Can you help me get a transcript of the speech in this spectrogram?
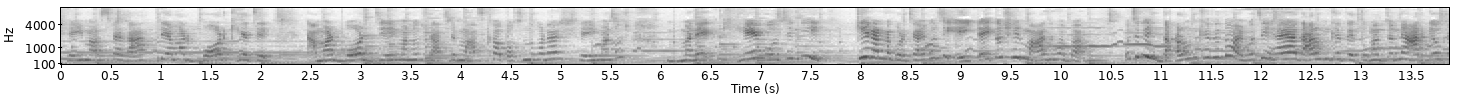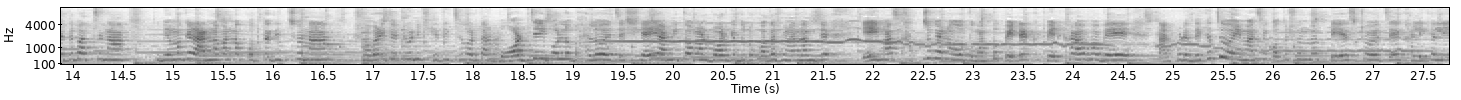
সেই মাছটা রাত্রে আমার বর খেয়েছে। আমার বর যেই মানুষ রাত্রে মাছ খাওয়া পছন্দ করে না, সেই মানুষ মানে খেয়ে বলছে কি কে রান্না করেছে? আমি বলছি, এইটাই তো সেই মাছ বাবা। বলছে কি দারুণ খেতে তো? আমি বলছি হ্যাঁ দারুণ খেতে। তোমার জন্য আর কেউ খেতে পাচ্ছে না। তুমি আমাকে রান্না বান্না করতে দিচ্ছ না। সবারই তো একটুখানি খেতে ইচ্ছে করে। তার বর যেই বলল, ভালো হয়েছে। সেই আমি তো আমার বরকে দুটো কথা শোনালাম যে, এই মাছ খাচ্ছ কেন? তোমার তো পেটের পেট খারাপ হবে। তারপরে দেখেছ, এই মাছে কত সুন্দর টেস্ট হয়েছে। খালি খালি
